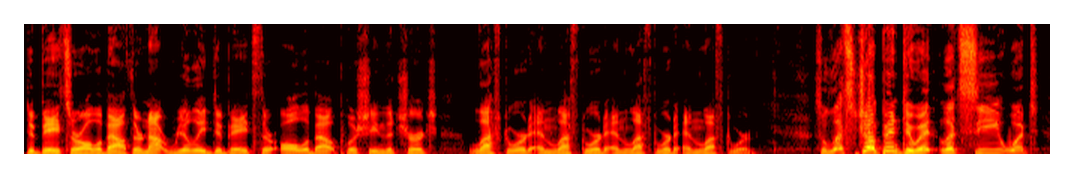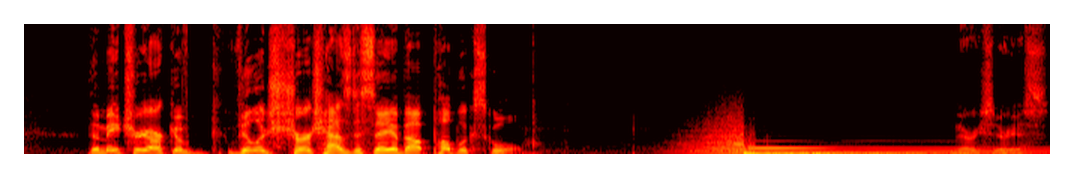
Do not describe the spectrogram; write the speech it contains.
debates are all about. They're not really debates, they're all about pushing the church leftward and leftward and leftward and leftward. So let's jump into it. Let's see what the matriarch of Village Church has to say about public school. Very serious.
